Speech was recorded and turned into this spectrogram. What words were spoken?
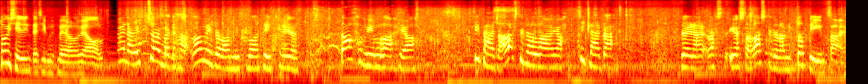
toisiin linteisiin, missä meillä on vielä ollut. Me mennään nyt syömään tähän ravintolaan, missä mä oon siis heidän tahvilla ja sitten lähdetään laskitellaan ja sitten lähdetään jossain laskitellaan niin totiin päin.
